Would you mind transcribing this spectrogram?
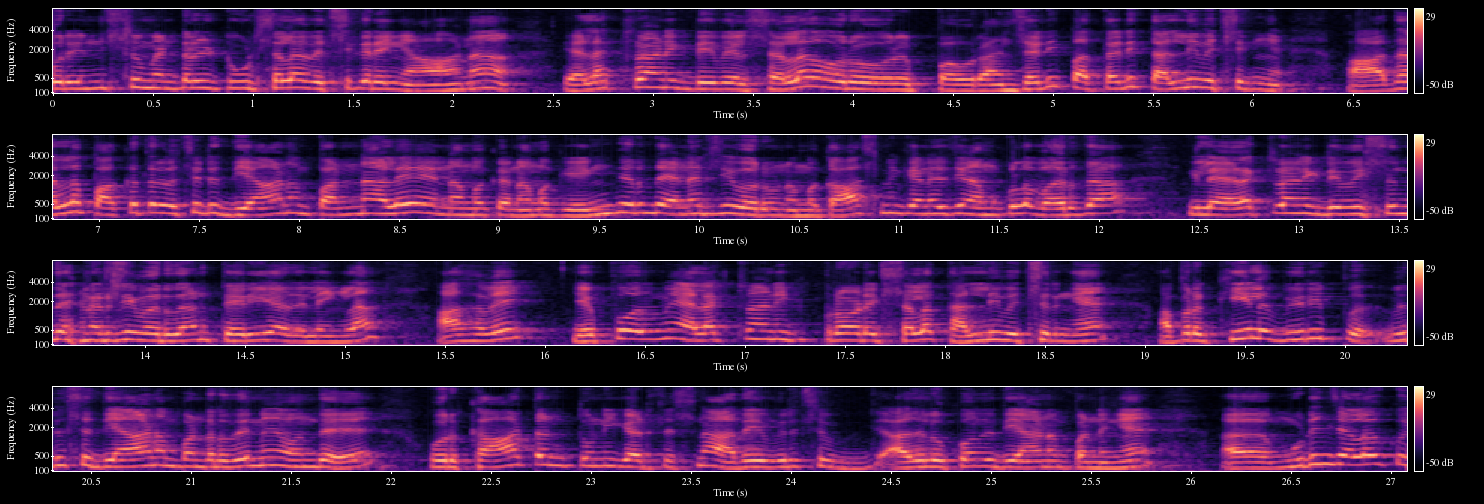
ஒரு இன்ஸ்ட்ருமெண்டல் டூல்ஸ் எல்லாம் வச்சுக்கிறீங்க. ஆனால் எலக்ட்ரானிக் டிவைஸ் எல்லாம் ஒரு ஒரு இப்போ ஒரு அஞ்சடி பத்தடி தள்ளி வச்சுக்கோங்க. அதெல்லாம் பக்கத்தில் வச்சுட்டு தியானம் பண்ணாலே நமக்கு நமக்கு எங்கேருந்து எனர்ஜி வரும்? நம்ம காஸ்மிக் எனர்ஜி நமக்குள்ளே வருதா? இல்லை எலக்ட்ரானிக் டிவைஸ்லேருந்து எனர்ஜி வருதான்னு தெரியாது இல்லைங்களா? ஆகவே எப்போதுமே எலக்ட்ரானிக் ப்ராடக்ட்ஸ் எல்லாம் தள்ளி வச்சிருங்க. அப்புறம் கீழே விரிப்பு விரித்து தியானம் பண்ணுறதுமே வந்து ஒரு காட்டன் துணி கிடச்சிச்சுன்னா அதை விரித்து அதில் உட்காந்து தியானம் பண்ணுங்கள் முடிஞ்ச அளவுக்கு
